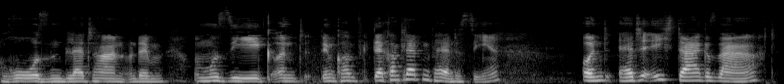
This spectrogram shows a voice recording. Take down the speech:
Rosenblättern und dem und Musik und dem der kompletten Fantasy. Und hätte ich da gesagt,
